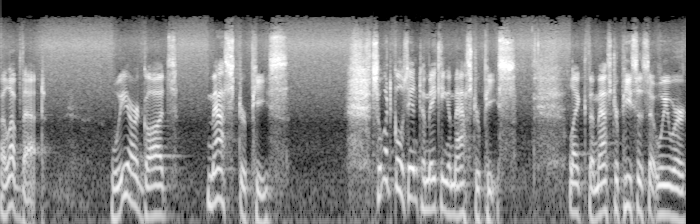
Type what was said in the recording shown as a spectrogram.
I love that. We are God's masterpiece. So, what goes into making a masterpiece? Like the masterpieces that we were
